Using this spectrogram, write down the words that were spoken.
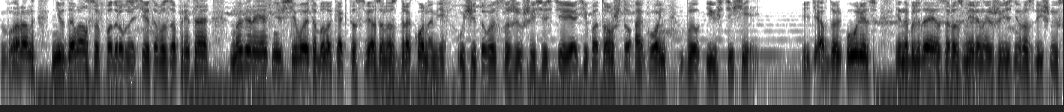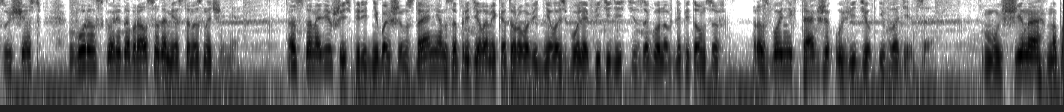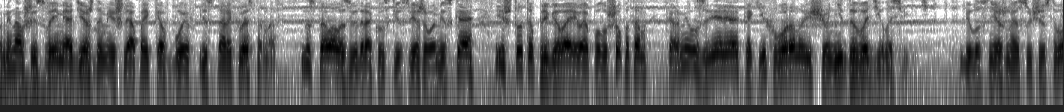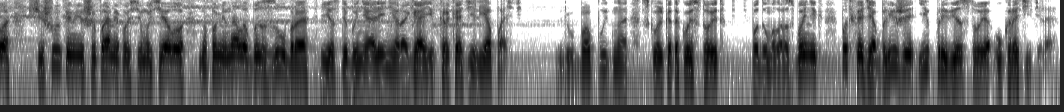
Ворон не вдавался в подробности этого запрета, но, вероятнее всего, это было как-то связано с драконами, учитывая сложившийся стереотип о том, что огонь был их стихией. Идя вдоль улиц и наблюдая за размеренной жизнью различных существ, Ворон вскоре добрался до места назначения. Остановившись перед небольшим зданием, за пределами которого виднелось более 50 загонов для питомцев, разбойник также увидел и владельца – Мужчина, напоминавший своими одеждами и шляпой ковбоев из старых вестернов, доставал из ведра куски свежего мяска и, что-то приговаривая полушепотом, кормил зверя, каких ворону еще не доводилось видеть. Белоснежное существо с чешуйками и шипами по всему телу напоминало бы зубра, если бы не оленьи рога и крокодилья пасть. «Любопытно, сколько такой стоит?» — подумал разбойник, подходя ближе и приветствуя укротителя.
